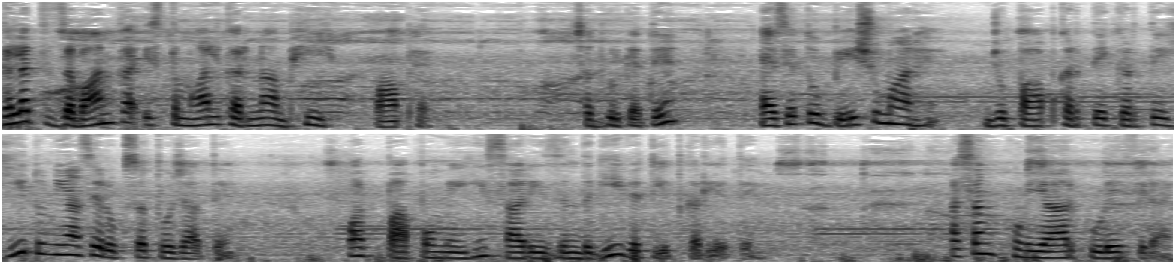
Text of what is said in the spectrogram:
गलत जबान का इस्तेमाल करना भी पाप है। सदगुरु कहते हैं ऐसे तो बेशुमार हैं जो पाप करते करते ही दुनिया से रुखसत हो जाते हैं और पापों में ही सारी ज़िंदगी व्यतीत कर लेते हैं। असंख्य कुड़ियार कूड़े फिराए।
